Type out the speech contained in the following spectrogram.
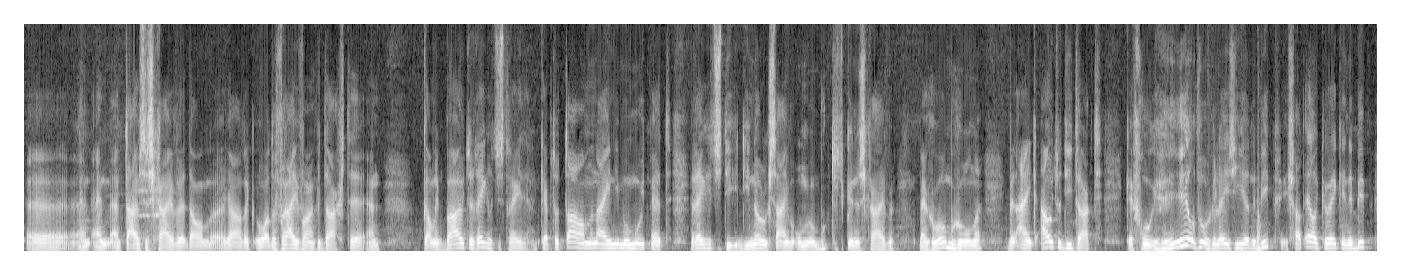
en, en, en thuis te schrijven, dan ja, dan word ik vrij van gedachten en kan ik buiten regeltjes treden. Ik heb totaal mijn eigen niet bemoeid met regeltjes die, die nodig zijn om een boek te kunnen schrijven. Ik ben gewoon begonnen. Ik ben eigenlijk autodidact. Ik heb vroeger heel veel gelezen hier in de biep. Ik zat elke week in de biep,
